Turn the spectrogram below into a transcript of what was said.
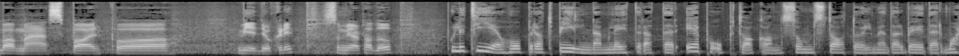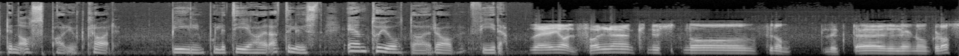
ba meg spare på videoklipp som vi har tatt opp. Politiet håper at bilen de leter etter er på opptakene som Statoil-medarbeider Martin Asp har gjort klar. Bilen politiet har etterlyst, er en Toyota Rav 4. Det er iallfall knust noe frontlykte eller noe glass,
